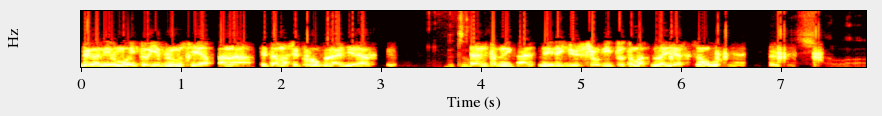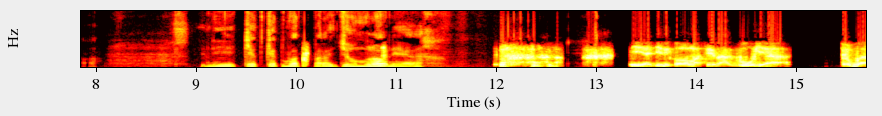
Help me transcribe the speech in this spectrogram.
dengan ilmu itu ya belum siap karena kita masih perlu belajar gitu. Betul. dan pernikahan sendiri justru itu tempat belajar sesungguhnya. Ini cat-cat buat para jomblo nih ya. Iya, jadi kalau masih ragu ya coba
